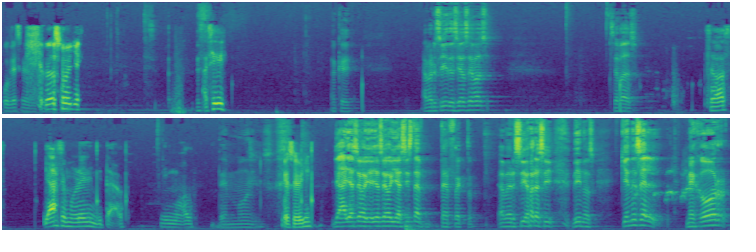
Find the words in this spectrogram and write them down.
podría ser el no se oye. Así. Ok. A ver, sí, decía Sebas. Sebas, Sebas. Ya se murió el invitado. Ni modo. Demonios. ¿Ya se oye? Ya, ya se oye, ya se oye, así está perfecto. A ver, sí, ahora sí, dinos, ¿quién es el mejor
